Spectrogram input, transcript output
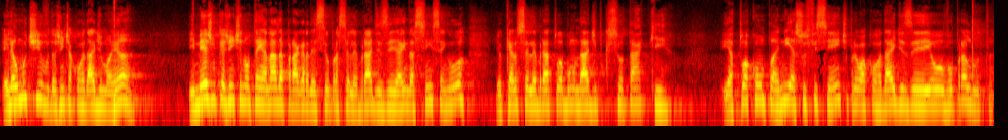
Ele é o motivo da gente acordar de manhã e, mesmo que a gente não tenha nada para agradecer ou para celebrar, dizer ainda assim, Senhor, eu quero celebrar a tua bondade porque o Senhor está aqui. E a tua companhia é suficiente para eu acordar e dizer: Eu vou para a luta.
